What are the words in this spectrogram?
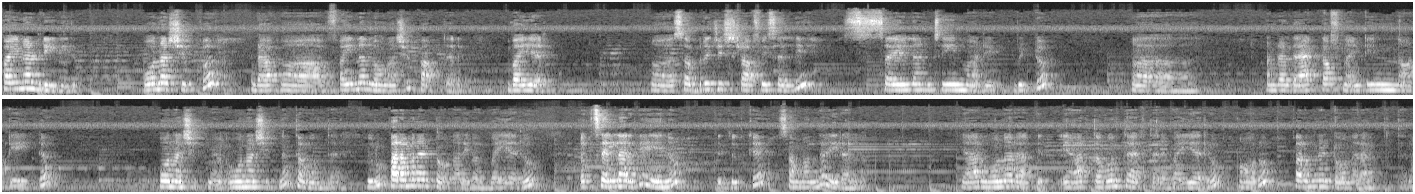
ಫೈನಲ್ ಡೀಡ್ ಇದು. ಓನರ್ಶಿಪ್ ಡಾ ಫೈನಲ್ ಓನರ್ಶಿಪ್ ಆಗ್ತಾರೆ. ಬೈಯರ್ ಸಬ್ ರಿಜಿಸ್ಟ್ರ್ ಆಫೀಸಲ್ಲಿ ಸೈಲ್ ಆ್ಯಂಡ್ ಸೀನ್ ಮಾಡಿಬಿಟ್ಟು under the act of nineteen naught eight ownership ಓನರ್ಶಿಪ್ನ ತೊಗೊತಾರೆ. ಇವರು ಪರ್ಮನೆಂಟ್ ಓನರ್ ಇವಾಗ ಬೈಯರು ಇವಾಗ ಸೆಲ್ಲರ್ಗೆ ಏನು ಇದಕ್ಕೆ ಸಂಬಂಧ ಇರಲ್ಲ. ಯಾರು ಓನರ್ ಆಗಿ ಯಾರು ತಗೊತಾ ಇರ್ತಾರೆ ಬೈಯರು ಅವರು ಪರ್ಮನೆಂಟ್ ಓನರ್ ಆಗಿರ್ತಾರೆ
